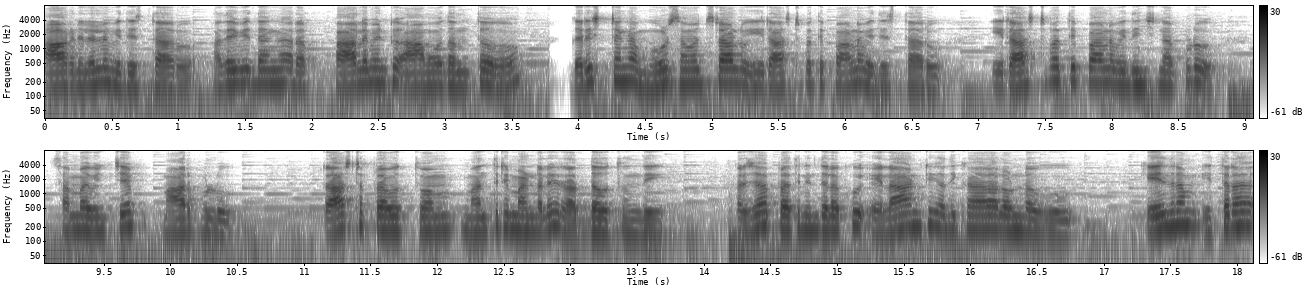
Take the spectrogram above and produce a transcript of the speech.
ఆరు నెలలు విధిస్తారు. అదేవిధంగా పార్లమెంటు ఆమోదంతో గరిష్టంగా మూడు సంవత్సరాలు ఈ రాష్ట్రపతి పాలన విధిస్తారు. ఈ రాష్ట్రపతి పాలన విధించినప్పుడు సంభవించే మార్పులు. రాష్ట్ర ప్రభుత్వం మంత్రి మండలి రద్దవుతుంది. ప్రజాప్రతినిధులకు ఎలాంటి అధికారాలు ఉండవు కేంద్రం ఇతర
